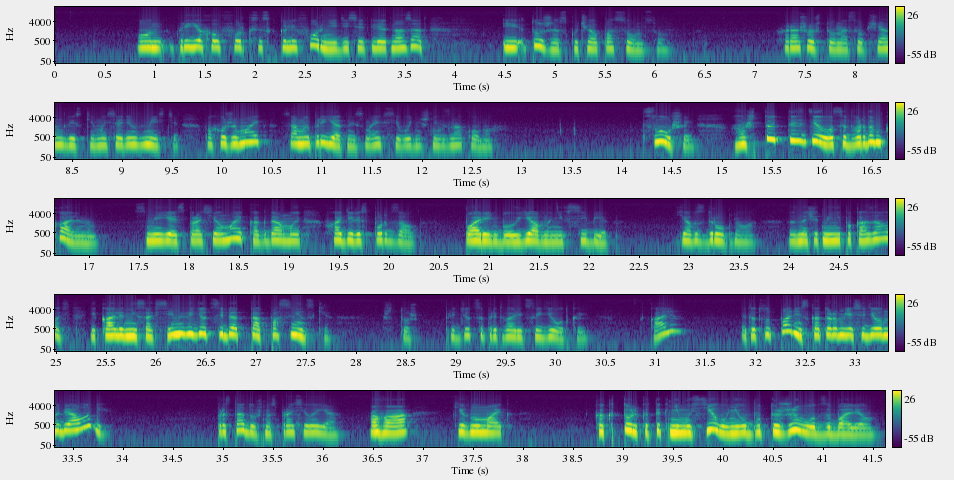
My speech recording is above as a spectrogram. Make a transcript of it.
Он приехал в Форкс из Калифорнии 10 лет назад и тоже скучал по солнцу. Хорошо, что у нас общий английский, мы сядем вместе. Похоже, Майк самый приятный из моих сегодняшних знакомых. «Слушай, «А что ты сделала с Эдвардом Калином?» Смеясь спросил Майк, когда мы входили в спортзал. Парень был явно не в себе. Я вздрогнула. Значит, мне не показалось, и Калин не со всеми ведет себя так по-свински. Что ж, придется притвориться идиоткой. Калин? Это тот парень, с которым я сидела на биологии? Простодушно спросила я. Ага, кивнул Майк. Как только ты к нему сел, у него будто живот заболел.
